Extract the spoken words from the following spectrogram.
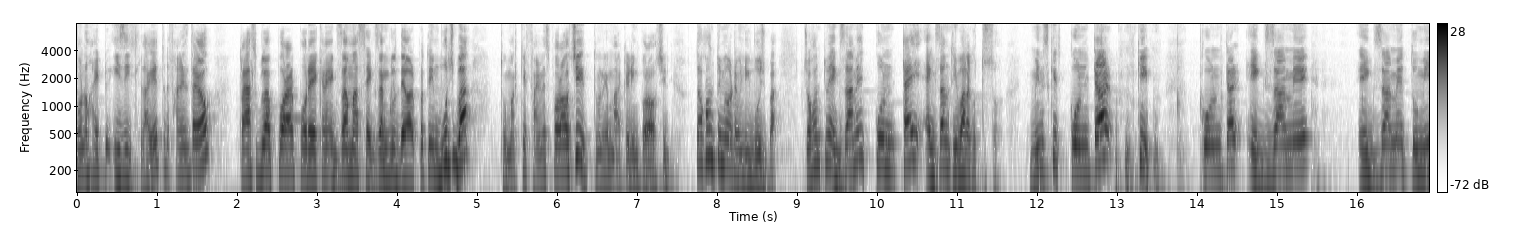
মনে হয় একটু ইজি লাগে তুমি ফাইন্যান্স দেখাও। ক্লাসগুলো পড়ার পরে এখানে এক্সাম আছে এক্সামগুলো দেওয়ার পর তুমি বুঝবা, তোমার কি ফাইন্যান্স পড়া উচিত, তোমার কি মার্কেটিং পড়া উচিত। তখন তুমি অটোমেটিক বুঝবা, যখন তুমি এক্সামে কোনটাই এক্সাম তুমি ভালো করতেছো মিনস কি কোনটার কি কোনটার এক্সামে এক্সামে তুমি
